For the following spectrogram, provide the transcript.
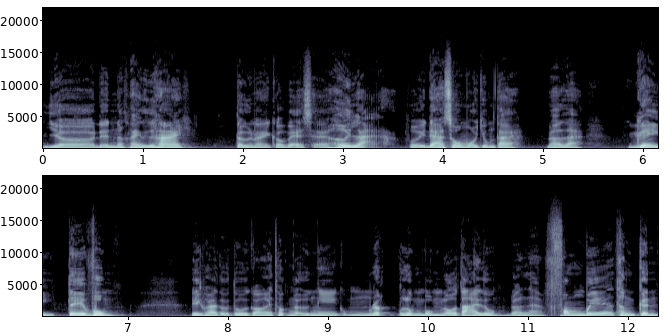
Giờ đến nấc thang thứ hai. Từ này có vẻ sẽ hơi lạ với đa số mỗi chúng ta. Đó là gây tê vùng y khoa tụi tôi có cái thuật ngữ nghe cũng rất lùng bùng lỗ tai luôn, đó là phong bế thần kinh.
